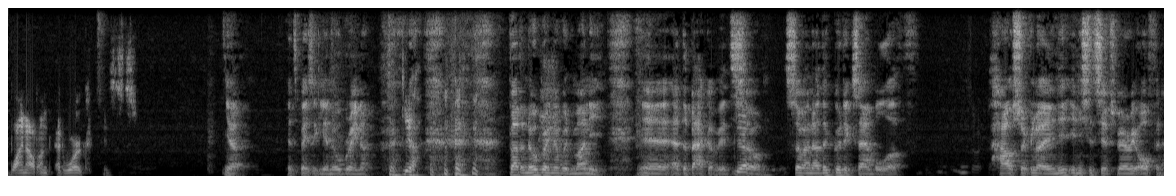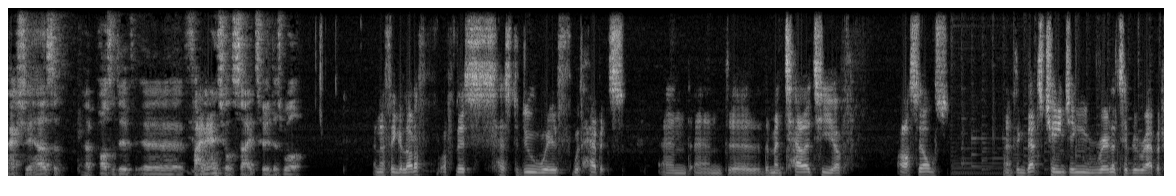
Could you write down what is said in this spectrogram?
why not on, at work? It's yeah, it's basically a no-brainer. yeah, but a no-brainer with money uh, at the back of it. Yeah. So so another good example of how circular in- initiatives very often actually has a, a positive uh, financial side to it as well. And I think a lot of, of this has to do with, with habits and and uh, the mentality of ourselves. And I think that's changing relatively rapid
